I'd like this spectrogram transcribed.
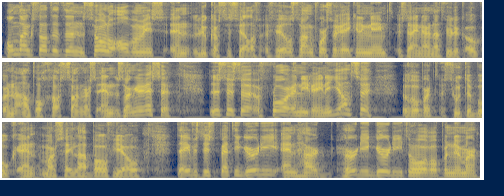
Ondanks dat het een soloalbum is en Lucas zelf veel zang voor zijn rekening neemt... zijn er natuurlijk ook een aantal gastzangers en zangeressen. Dus tussen Floor en Irene Jansen, Robert Soeterboek en Marcela Bovio. Tevens is Patty Gurdy en haar Hurdy Gurdy te horen op een nummer.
